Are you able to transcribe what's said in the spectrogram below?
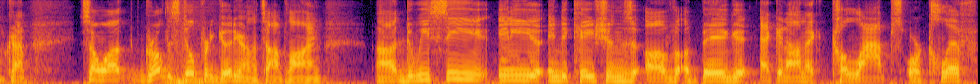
Okay. So uh, growth is still pretty good here on the top line. Uh, do we see any indications of a big economic collapse or cliff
